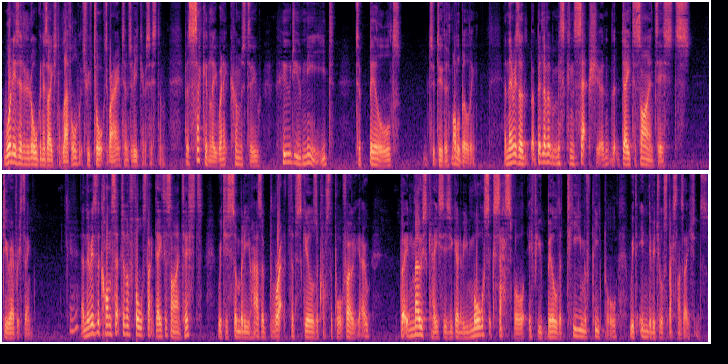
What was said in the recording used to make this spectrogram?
One is at an organisational level, which we've talked about in terms of ecosystem. But secondly, when it comes to who do you need to build to do this model building, and there is a, a bit of a misconception that data scientists do everything. And there is the concept of a full stack data scientist, which is somebody who has a breadth of skills across the portfolio. But in most cases, you're going to be more successful if you build a team of people with individual specializations.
